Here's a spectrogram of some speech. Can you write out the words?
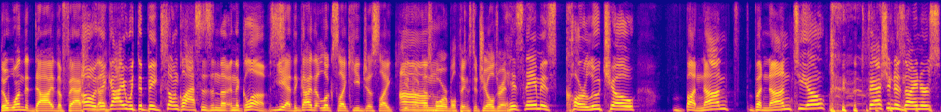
The one that died. The fashion. Oh, the guy with the big sunglasses and the and the gloves. Yeah, the guy that looks like he just like you know does horrible things to children. Um, His name is Carluccio Banan Banantio. Fashion designers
